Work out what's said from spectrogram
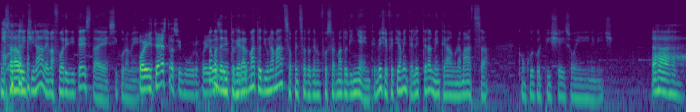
Non sarà originale, ma fuori di testa è sicuramente. Fuori di testa sicuro. Poi quando ha detto che era armato di una mazza ho pensato che non fosse armato di niente. Invece effettivamente letteralmente ha una mazza con cui colpisce i suoi nemici. Ah.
